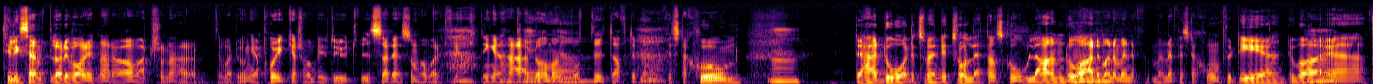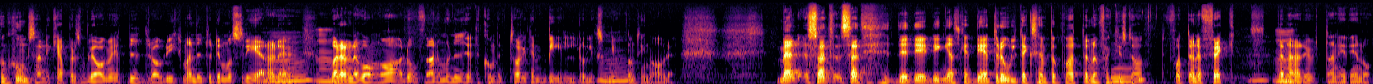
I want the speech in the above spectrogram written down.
till exempel har det varit när det har varit såna här, det har varit unga pojkar som har blivit utvisade som har varit flyktingar här. okej, Då har man ja. gått dit och haft en manifestation. Det här dådet som hände i Trollhättanskolan, då hade man en manif- manifestation för det. Det var eh, funktionshandikappade som blev av med ett bidrag, då gick man dit och demonstrerade. Varenda gång har då Värnamo Nyheter kommit tagit en bild och liksom gjort någonting av det. Men så att, så att det, det, det, är ganska, det är ett roligt exempel på att den har faktiskt har fått en effekt, den här rutan i det då.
